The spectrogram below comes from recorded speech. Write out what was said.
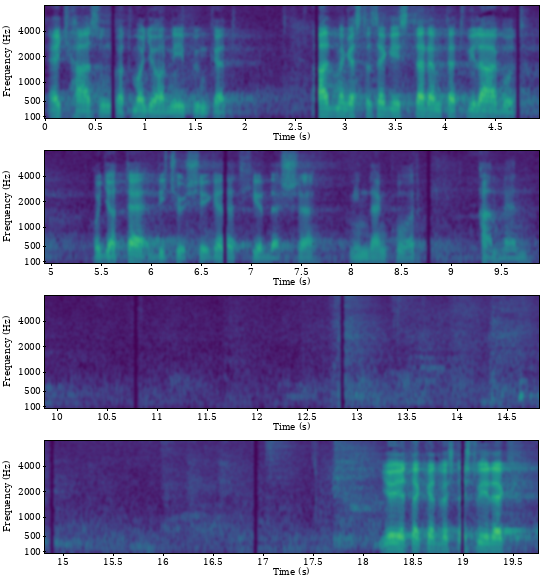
egyházunkat, magyar népünket, áld meg ezt az egész teremtett világot, hogy a Te dicsőségedet hirdesse mindenkor. Amen. Jöjjetek, kedves testvérek,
